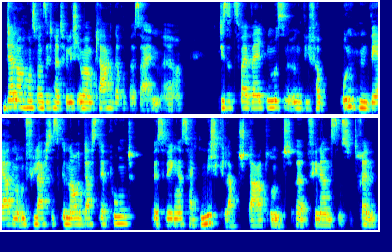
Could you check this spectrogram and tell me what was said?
Dennoch muss man sich natürlich immer im Klaren darüber sein, äh, diese zwei Welten müssen irgendwie verbunden werden und vielleicht ist genau das der Punkt, weswegen es halt nicht klappt, Staat und äh, Finanzen zu trennen.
